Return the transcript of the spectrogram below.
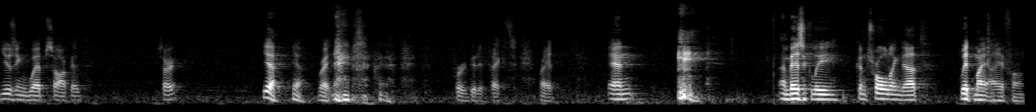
using WebSocket. Sorry? Yeah, yeah, right. For good effects, right. And I'm basically controlling that with my iPhone.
